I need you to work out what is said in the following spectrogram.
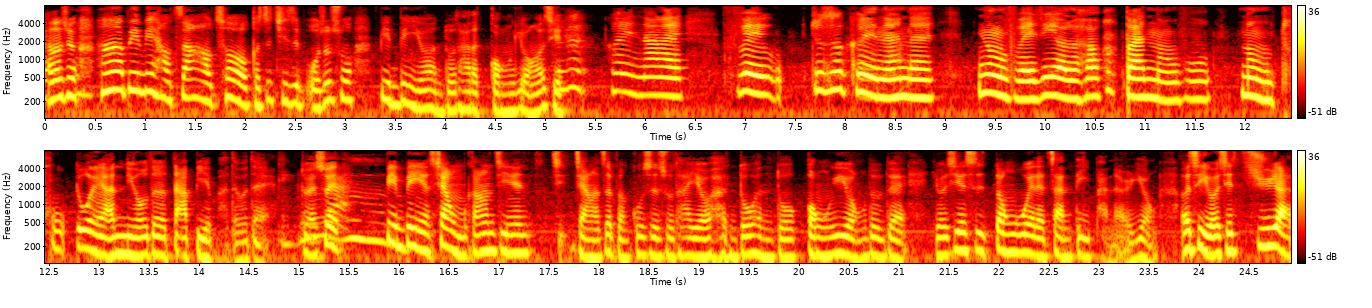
他都觉得啊，便便好脏好臭。可是其实我就说，便便有很多它的功用，而且可以拿来废物，就是可以拿来弄肥料，然后帮农夫弄土。对啊，牛的大便嘛，对不对？对，所以便便也像我们刚刚今天讲的这本故事书，它有很多很多功用，对不对？有一些是动物为了占地盘而用，而且有一些居然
